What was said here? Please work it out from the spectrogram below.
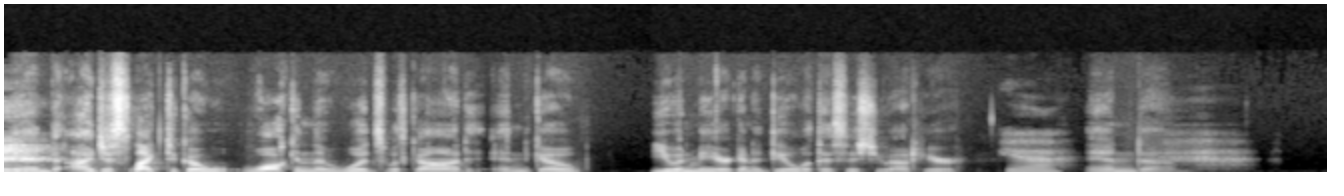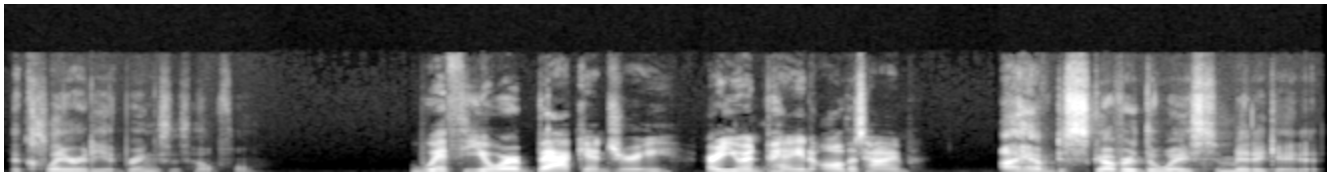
And I just like to go walk in the woods with God and go, you and me are going to deal with this issue out here. Yeah. And um, the clarity it brings is helpful. With your back injury, are you in pain all the time? I have discovered the ways to mitigate it.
